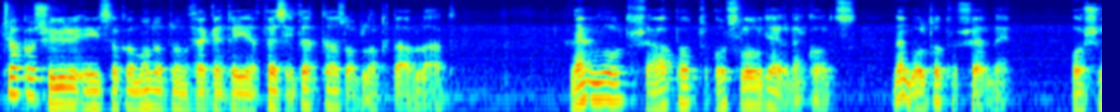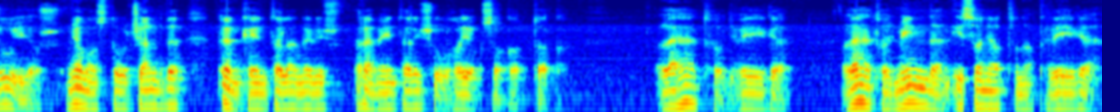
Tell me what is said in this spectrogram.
csak a sűrű éjszaka monoton feketéje feszítette az ablaktáblát. Nem volt sápat, oszló gyermekarc. Nem volt ott semmi. A súlyos, nyomasztó csendbe önkéntelenül is reményteli sóhajok szokottak. Lehet, hogy vége. Lehet, hogy minden iszonyatnak vége.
